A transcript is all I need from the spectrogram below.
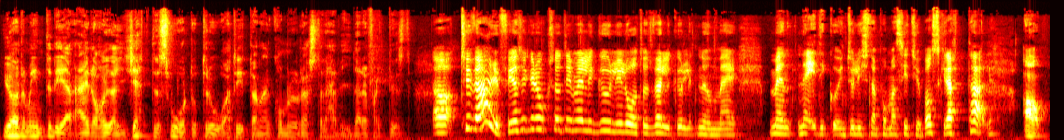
Gör de inte det, nej då har jag jättesvårt att tro att tittarna kommer att rösta det här vidare faktiskt. Ja, tyvärr. För jag tycker också att det är en väldigt gullig låt och ett väldigt gulligt nummer. Men nej, det går inte att lyssna på. Man sitter ju bara och skrattar. Ja,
